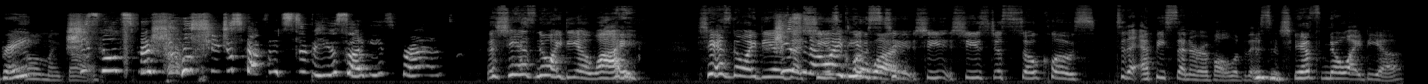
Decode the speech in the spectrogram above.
Right? oh my god. She's not special. She just happens to be Usagi's friend. And she has no idea why. She has no idea She that she no is close why. to she she's just so close to the epicenter of all of this and she has no idea.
